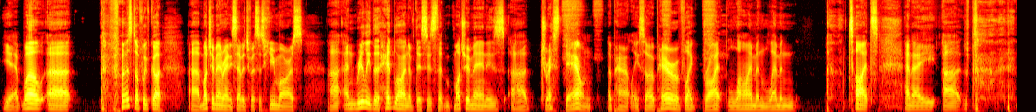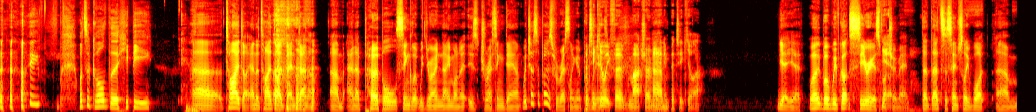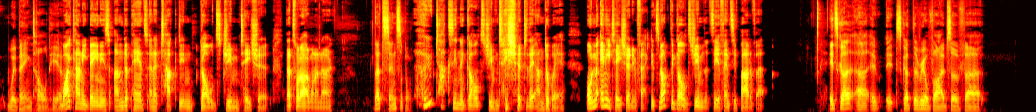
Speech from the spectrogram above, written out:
Yeah. Well, uh first off, we've got uh, Macho Man Randy Savage versus Hugh Morris. Uh, and really, the headline of this is that Macho Man is uh, dressed down, apparently. So, a pair of like bright lime and lemon tights and a. Uh, what's it called? The hippie uh, tie dye and a tie dye bandana. Um, and a purple singlet with your own name on it is dressing down, which I suppose for wrestling it probably Particularly is. for Macho Man Um, in particular. Yeah, yeah. Well, but we've got serious Yeah. Macho Man. That that's essentially what um, we're being told here. Why can't he be in his underpants and a tucked in Gold's Gym t shirt? That's what I want to know. That's sensible. Who tucks in a Gold's Gym t shirt to their underwear? Or any t shirt, in fact. It's not the Gold's Gym that's the offensive part of that. It's got uh, it, it's got the real vibes of uh,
